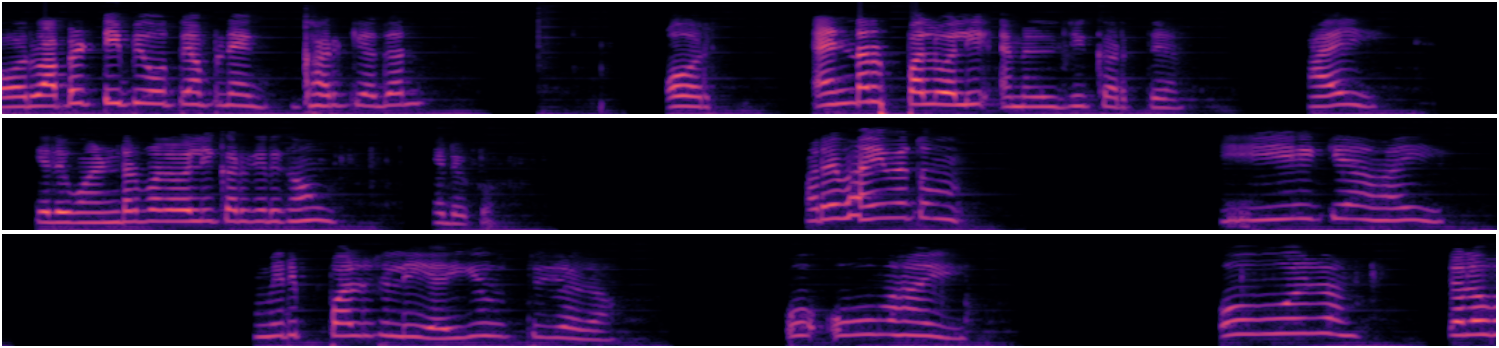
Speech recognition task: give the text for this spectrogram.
और वहाँ पर टीपी होते हैं अपने घर के अंदर। और एंडर पल वाली एमएलजी करते हैं। भाई, ये देखो एंडर पल वाली करके दिखाऊँ? ये देखो। अरे भाई, मैं तुम ये क्या भाई? मेरी पल चली जाएगी उतनी ज़्यादा। ओ ओ भाई, ओ, वो चलो।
